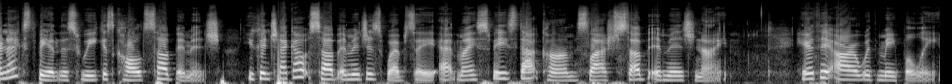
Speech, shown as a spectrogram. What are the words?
Our next band this week is called Subimage. You can check out Subimage's website at myspace.com slash subimage9. Here they are with Maple Lane.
